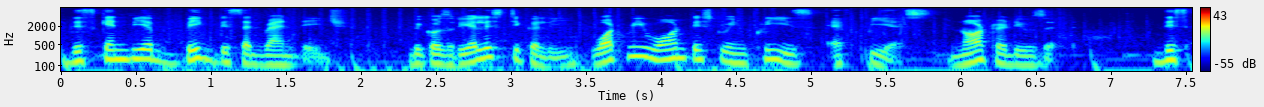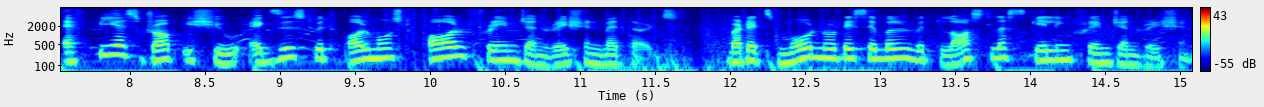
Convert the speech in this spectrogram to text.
this can be a big disadvantage because realistically what we want is to increase FPS, not reduce it. This FPS drop issue exists with almost all frame generation methods, but it's more noticeable with lossless scaling frame generation.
